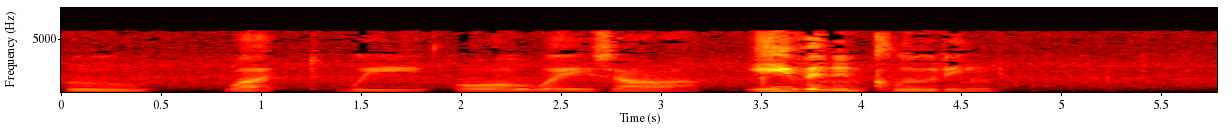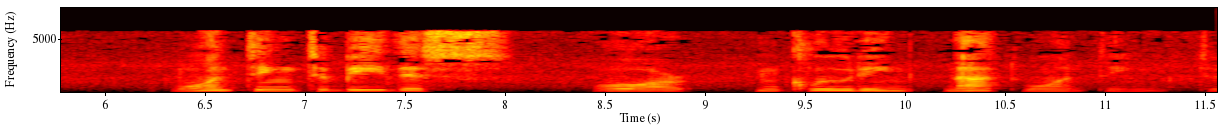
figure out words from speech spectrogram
who, what we always are, even including wanting to be this or including not wanting to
